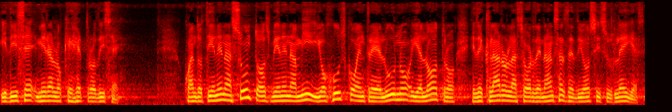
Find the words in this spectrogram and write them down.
Y dice, mira lo que Jetro dice. Cuando tienen asuntos, vienen a mí y yo juzgo entre el uno y el otro y declaro las ordenanzas de Dios y sus leyes.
